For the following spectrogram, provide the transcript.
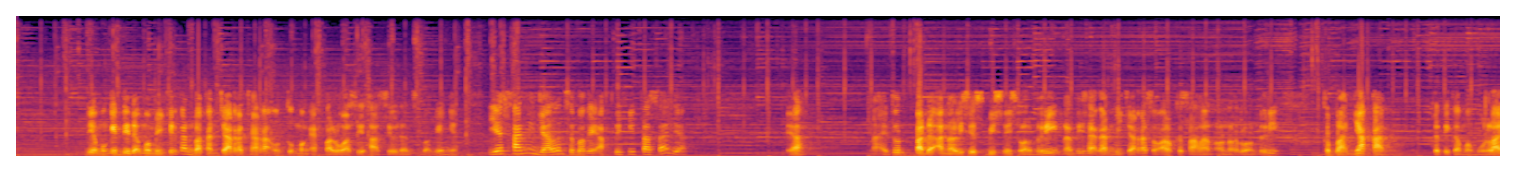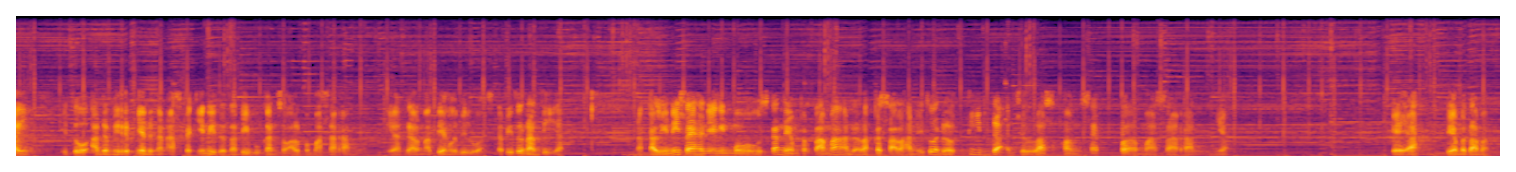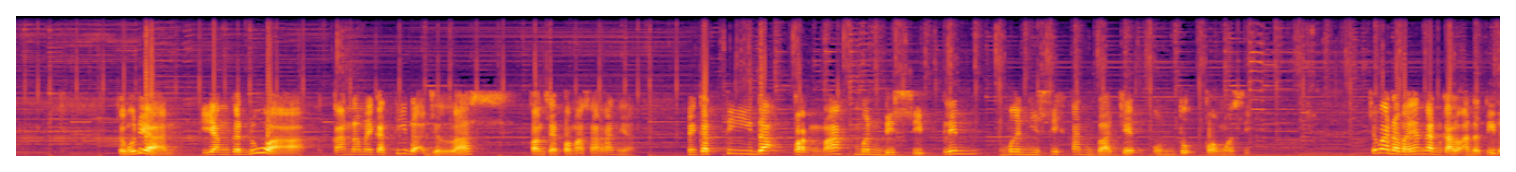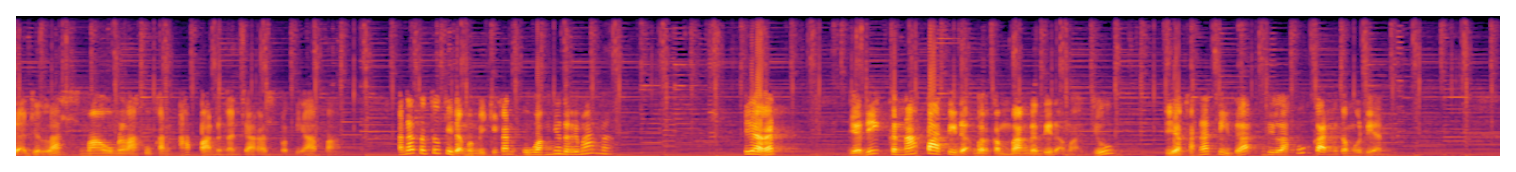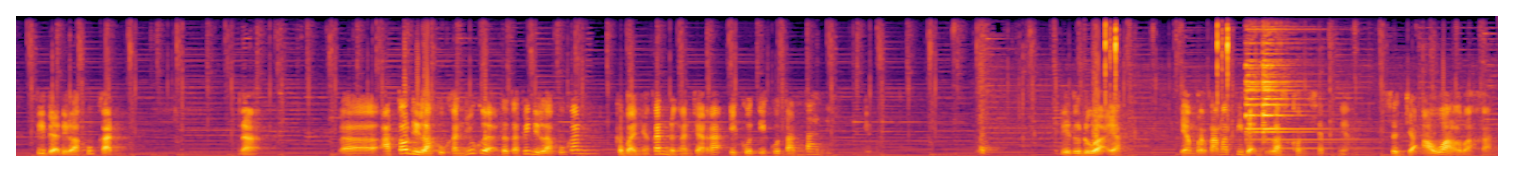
Dia mungkin tidak memikirkan bahkan cara-cara untuk mengevaluasi hasil dan sebagainya. Ia hanya jalan sebagai aktivitas saja. Ya. Nah, itu pada analisis bisnis laundry nanti saya akan bicara soal kesalahan owner laundry kebanyakan ketika memulai itu ada miripnya dengan aspek ini tetapi bukan soal pemasaran ya dalam arti yang lebih luas. Tapi itu nanti ya. Nah, kali ini saya hanya ingin memfokuskan yang pertama adalah kesalahan itu adalah tidak jelas konsep pemasarannya. Oke ya, itu yang pertama. Kemudian yang kedua, karena mereka tidak jelas konsep pemasarannya, mereka tidak pernah mendisiplin menyisihkan budget untuk promosi. Coba Anda bayangkan kalau Anda tidak jelas mau melakukan apa dengan cara seperti apa. Anda tentu tidak memikirkan uangnya dari mana. Iya kan? Jadi kenapa tidak berkembang dan tidak maju? Ya karena tidak dilakukan kemudian. Tidak dilakukan. Nah, e, atau dilakukan juga, tetapi dilakukan kebanyakan dengan cara ikut-ikutan tadi. Jadi itu dua ya. Yang pertama tidak jelas konsepnya sejak awal bahkan.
